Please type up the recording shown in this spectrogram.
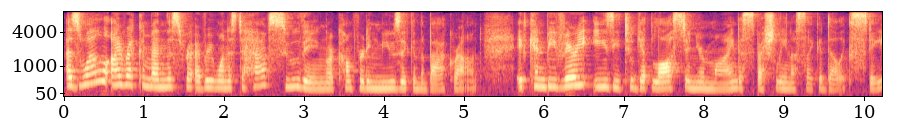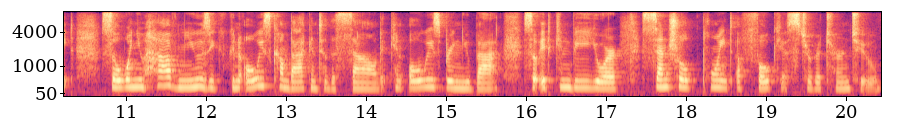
As well, I recommend this for everyone is to have soothing or comforting music in the background. It can be very easy to get lost in your mind, especially in a psychedelic state. So when you have music, you can always come back into the sound. It can always bring you back. So it can be your central point of focus to return to.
